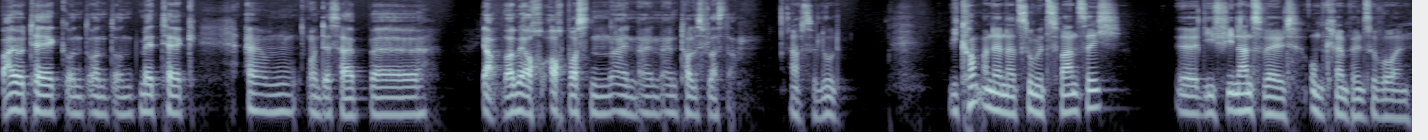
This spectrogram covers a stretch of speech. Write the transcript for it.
Biotech und, und, und MedTech. Ähm, und deshalb äh, ja, war mir auch, auch Boston ein, ein, ein tolles Pflaster. Absolut. Wie kommt man denn dazu, mit 20 äh, die Finanzwelt umkrempeln zu wollen?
